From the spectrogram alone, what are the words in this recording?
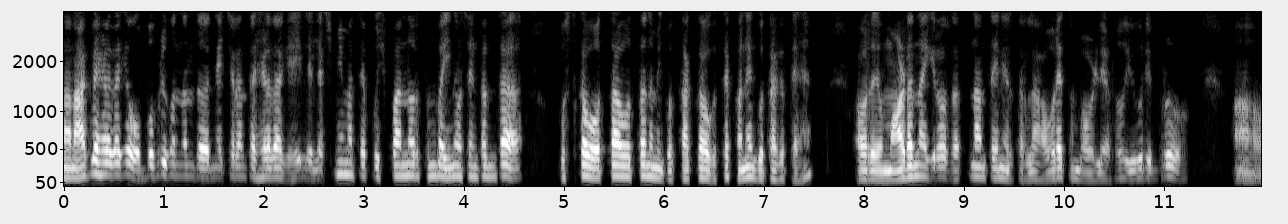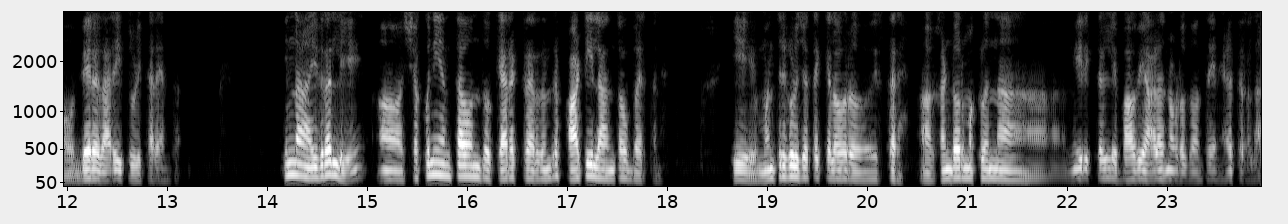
ನಾನು ಆಗ್ಲೇ ಹೇಳಿದಾಗೆ ಒಬ್ಬೊಬ್ರಿಗೆ ಒಂದೊಂದು ನೇಚರ್ ಅಂತ ಹೇಳಿದಾಗೆ, ಇಲ್ಲಿ ಲಕ್ಷ್ಮಿ ಮತ್ತೆ ಪುಷ್ಪ ಅನ್ನೋರು ತುಂಬಾ ಇನ್ನೋಸೆಂಟ್ ಅಂತ ಪುಸ್ತಕ ಓದ್ತಾ ಓದ್ತಾ ನಮಗೆ ಗೊತ್ತಾಗ್ತಾ ಹೋಗುತ್ತೆ, ಕೊನೆಗೆ ಗೊತ್ತಾಗುತ್ತೆ. ಅವ್ರು ಮಾಡರ್ನ್ ಆಗಿರೋ ರತ್ನ ಅಂತ ಏನಿರ್ತಾರಲ್ಲ ಅವರೇ ತುಂಬಾ ಒಳ್ಳೆಯವರು. ಇವರಿಬ್ರು ಬೇರೆ ದಾರಿ ತುಳಿತಾರೆ ಅಂತ. ಇನ್ನ ಇದರಲ್ಲಿ ಶಕುನಿ ಅಂತ ಒಂದು ಕ್ಯಾರೆಕ್ಟರ್ ಯಾರ್ದಂದ್ರೆ ಪಾಟೀಲ ಅಂತ ಒಬ್ಬ ಇರ್ತಾನೆ. ಈ ಮಂತ್ರಿಗಳ ಜೊತೆ ಕೆಲವರು ಇರ್ತಾರೆ. ಕಂಡೋರ್ ಮಕ್ಕಳನ್ನ ನೀರಿಗೆ ತಳ್ಳಿ ಬಾವಿ ಆಳ ನೋಡೋದು ಅಂತ ಏನ್ ಹೇಳ್ತಾರಲ್ಲ,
